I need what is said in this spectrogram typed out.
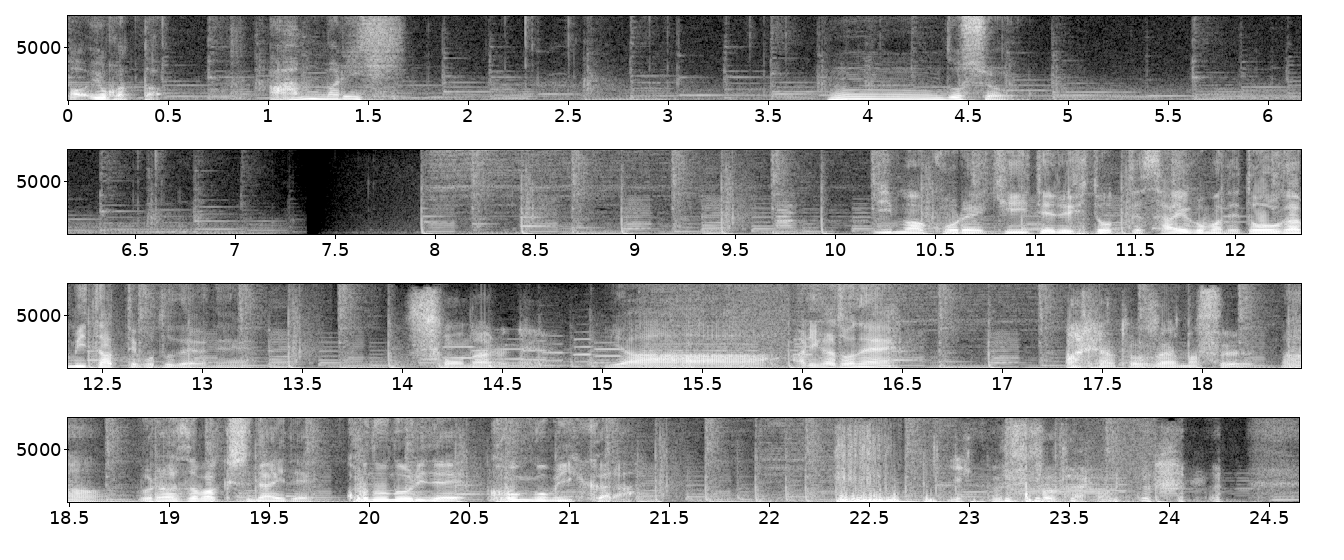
あ、よかった。あんまり。うーん、どうしよう。今これ聞いてる人って最後まで動画見たってことだよね。そうなるね。いやー、ありがとうね。ありがとうございます。うん。ブラザーバックしないで、このノリで今後も行くから。嘘だろ。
